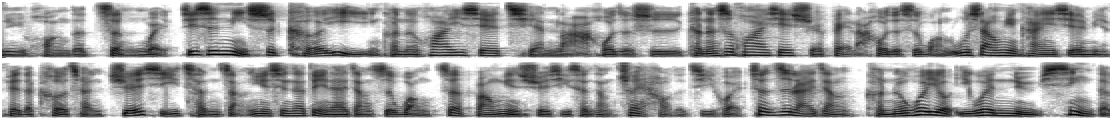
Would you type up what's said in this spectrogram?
女皇的正位，其实你是可以可能花一些钱啦，或者是可能是花一些学费啦，或者是网络上面看一些免费的课程学习成长，因为现在对你来讲是往这方面学习成长最好的机会，甚至来讲可能会有一位女性的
